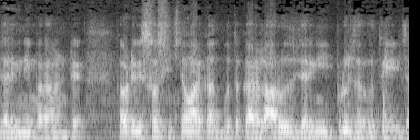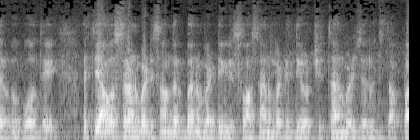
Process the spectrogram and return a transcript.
జరిగినాయి ఇమరాలంటే కాబట్టి విశ్వసించిన వారికి అద్భుత కార్యాలు ఆ రోజు జరిగి ఇప్పుడు జరుగుతాయి జరగబోతాయి. అయితే అవసరాన్ని బట్టి సందర్భాన్ని బట్టి విశ్వాసాన్ని బట్టి దేవుడి చిత్తాన్ని బట్టి జరుగుతుంది తప్ప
